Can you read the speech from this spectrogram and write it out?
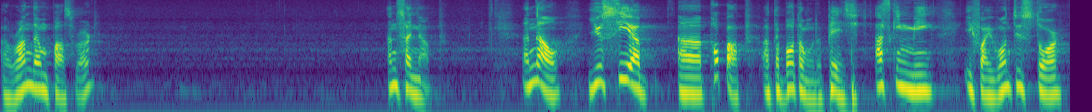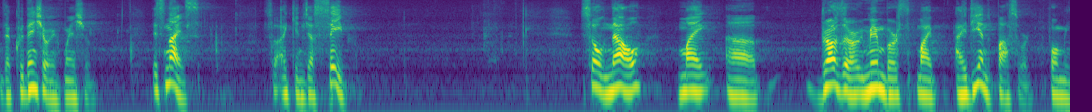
a random password and sign up. And now you see a, a pop-up at the bottom of the page asking me if I want to store the credential information. It's nice. So I can just save. So now my uh, browser remembers my ID and password for me.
